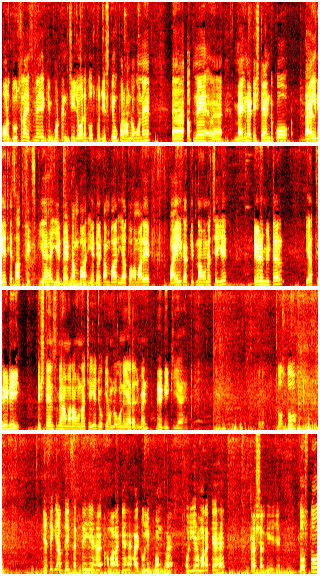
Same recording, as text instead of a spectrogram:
और दूसरा, इसमें एक इंपॉर्टेंट चीज़ और है दोस्तों, जिसके ऊपर हम लोगों ने अपने मैग्नेट स्टैंड को डायल गेज के साथ फिक्स किया है। ये डेटम बार ये डेटम बार या तो हमारे पाइल का कितना होना चाहिए? डेढ़ मीटर या थ्री डिस्टेंस में हमारा होना चाहिए, जो कि हम लोगों ने ये अरेंजमेंट रेडी किया है। दोस्तों जैसे कि आप देख सकते हैं, ये हमारा क्या है हाइड्रोलिक पंप है और ये हमारा क्या है प्रेशर गेज है। दोस्तों,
